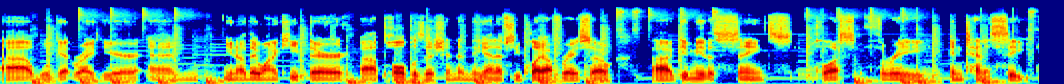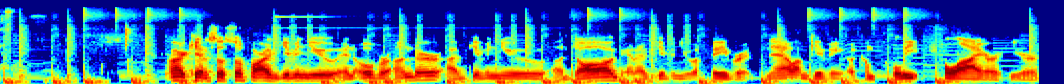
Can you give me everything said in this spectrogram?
uh, will get right here, and you know they want to keep their uh, pole position in the NFC playoff race. So, uh, give me the Saints plus three in Tennessee. All right, Kev. So so far, I've given you an over under. I've given you a dog, and I've given you a favorite. Now I'm giving a complete flyer here.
